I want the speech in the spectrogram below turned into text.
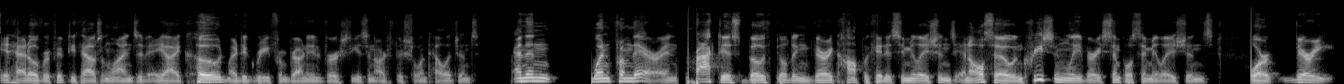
It had over 50,000 lines of AI code. My degree from Brown University is in artificial intelligence. And then went from there and practiced both building very complicated simulations and also increasingly very simple simulations or very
